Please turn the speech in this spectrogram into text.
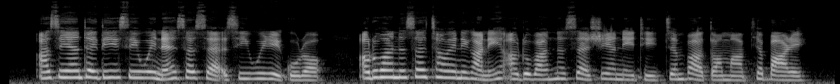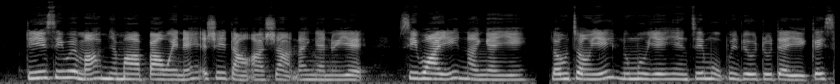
။အာဆီယံထိပ်သီးအစည်းအဝေးနဲ့ဆက်ဆက်အစည်းအဝေးတွေကိုတော့အောက်တိုဘာ26ရက်နေ့ကနေအောက်တိုဘာ28ရက်နေ့ထိကျင်းပသွားမှာဖြစ်ပါတယ်။ဒီအစည်းအဝေးမှာမြန်မာပါဝင်တဲ့အရှိတောင်အာရှနိုင်ငံတွေရဲ့စီးပွားရေးနိုင်ငံရေးလုံခြုံရေးလူမှုရေးယဉ်ကျေးမှုဖွံ့ဖြိုးတိုးတက်ရေးကိစ္စ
